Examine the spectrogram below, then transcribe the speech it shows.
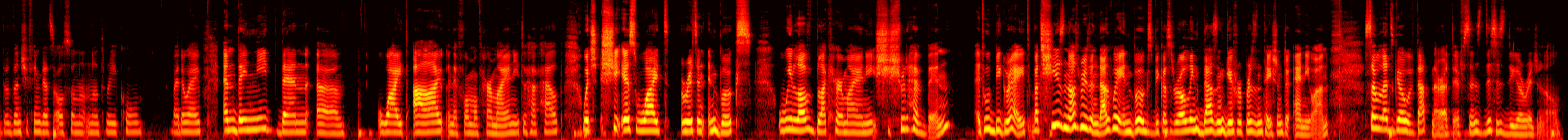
Don't you think that's also not, not really cool? By the way, and they need then a white ally in the form of Hermione to have help, which she is white written in books. We love Black Hermione. She should have been it would be great, but she is not written that way in books because Rowling doesn't give representation to anyone. So let's go with that narrative since this is the original.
